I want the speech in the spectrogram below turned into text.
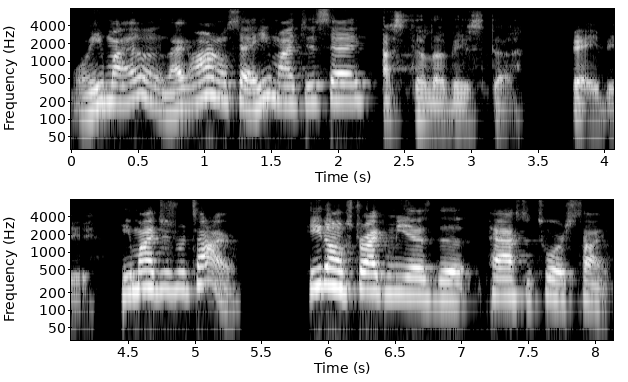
Or he might, like Arnold said, he might just say, Hasta la vista, baby. He might just retire. He don't strike me as the Pastor Torch type.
